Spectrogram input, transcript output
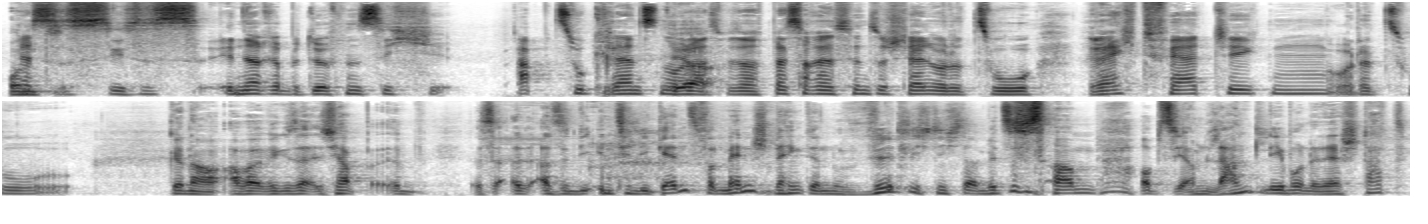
Und es ist dieses innere Bedürfnis, sich abzugrenzen oder als was Besseres hinzustellen oder zu rechtfertigen oder zu. Genau, aber wie gesagt, ich habe, also die Intelligenz von Menschen hängt ja nur wirklich nicht damit zusammen, ob sie am Land leben oder in der Stadt.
